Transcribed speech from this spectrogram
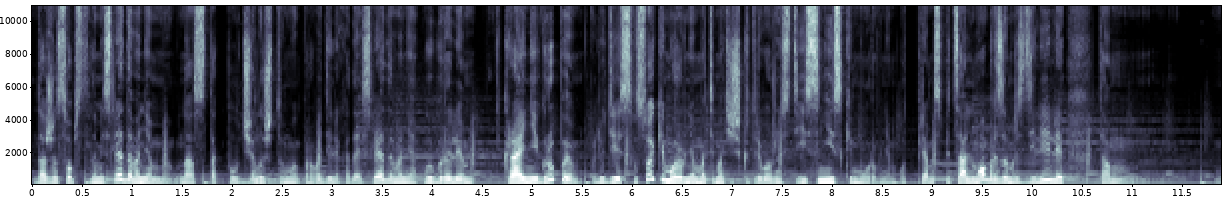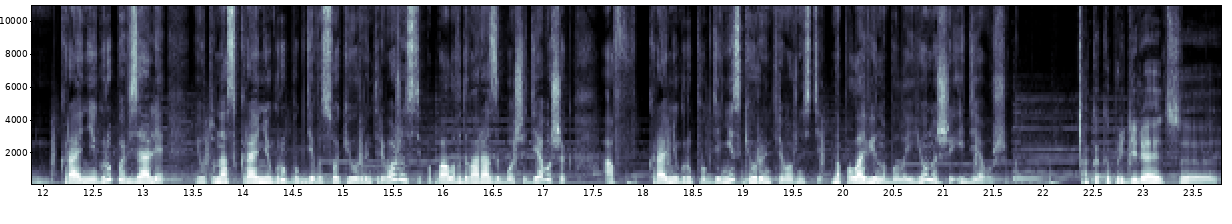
даже собственным исследованием, у нас так получилось, что мы проводили когда исследования, выбрали крайние группы людей с высоким уровнем математической тревожности и с низким уровнем. Вот прям специальным образом разделили там крайние группы взяли, и вот у нас в крайнюю группу, где высокий уровень тревожности, попало в два раза больше девушек, а в крайнюю группу, где низкий уровень тревожности, наполовину было и юношей, и девушек. А как определяется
